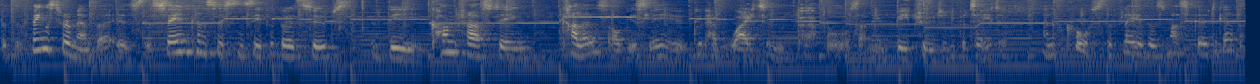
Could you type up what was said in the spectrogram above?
But the things to remember is the same consistency for both soups, the contrasting colours obviously, you could have white and purple or something, beetroot and potato. And of course the flavours must go together.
